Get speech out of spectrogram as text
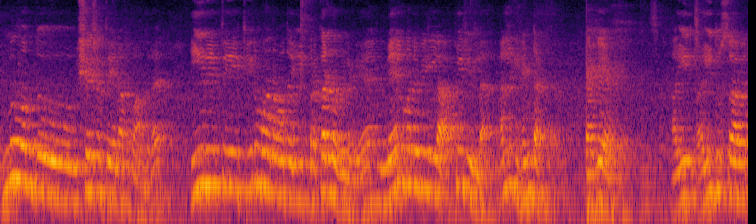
ಇನ್ನೂ ಒಂದು ವಿಶೇಷತೆ ಏನಪ್ಪ ಅಂದರೆ, ಈ ರೀತಿ ತೀರ್ಮಾನವಾದ ಈ ಪ್ರಕರಣಗಳಿಗೆ ಮೇಲ್ಮನವಿ ಇಲ್ಲ, ಅಪೀಲ್ ಇಲ್ಲ ಅಲ್ಲಿಗೆ ಹೆಂಡಾಗ್ತದೆ ಹಾಗೆ ಐ ಐದು ಸಾವಿರ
